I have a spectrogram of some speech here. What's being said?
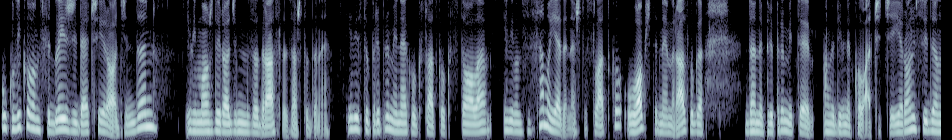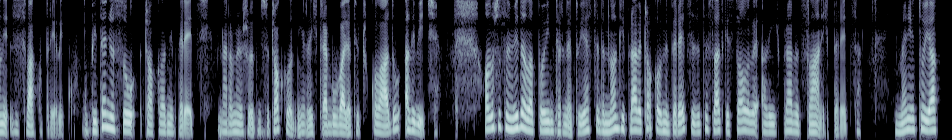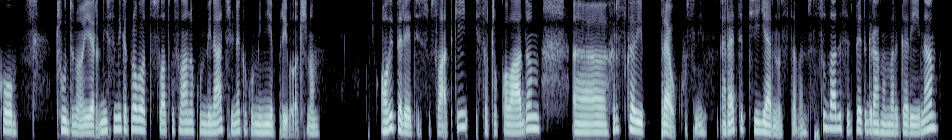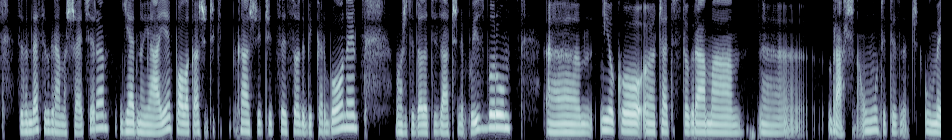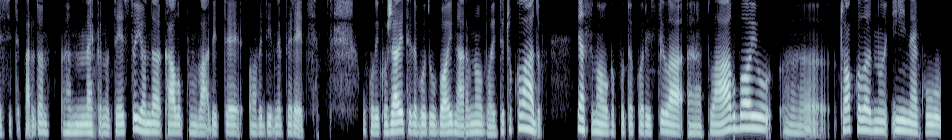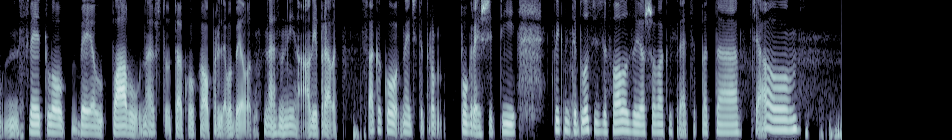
Ukoliko vam se bliži dečiji rođendan ili možda i rođendan za odrasle, zašto da ne, ili ste u pripremi nekog slatkog stola ili vam se samo jede nešto slatko, uopšte nema razloga da ne pripremite ove divne kolačiće, jer oni su idealni za svaku priliku. U pitanju su čokoladni pereci. Naravno, još uvijek nisu čokoladni jer ih treba uvaljati u čokoladu, ali bit će. Ono što sam videla po internetu jeste da mnogi prave čokoladne perece za te slatke stolove, ali ih prave od slanih pereca. I meni je to jako čudno, jer nisam nikad probala tu slatko-slanu kombinaciju i nekako mi nije privlačno. Ovi pereci su slatki i sa čokoladom, uh, hrskavi, preukusni. Recept je jednostavan. 125 g margarina, 70 g šećera, jedno jaje, pola kašičice, kašičice sode bikarbone, možete dodati začine po izboru, um, i oko 400 g uh, brašna. Umutite, znači, umesite, pardon, mekano testo i onda kalupom vadite ove divne perece. Ukoliko želite da budu u boji, naravno obojite čokoladu. Ja sam ovoga puta koristila plavu boju, čokoladnu i neku svetlo belu, plavu, nešto tako kao prljavo belo, ne znam nija, ali je prelepo. Svakako nećete pogrešiti. Kliknite plus za follow za još ovakvih recepata. Ćao!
